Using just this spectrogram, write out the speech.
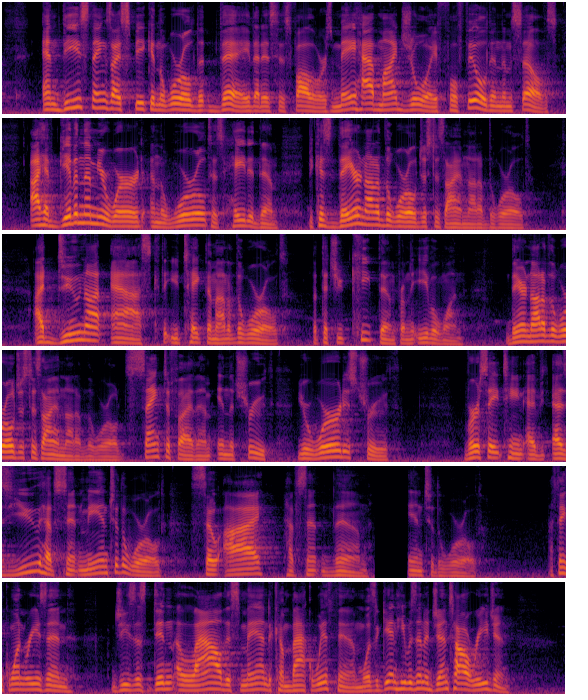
and these things I speak in the world that they, that is his followers, may have my joy fulfilled in themselves. I have given them your word, and the world has hated them, because they are not of the world, just as I am not of the world. I do not ask that you take them out of the world, but that you keep them from the evil one. They are not of the world, just as I am not of the world. Sanctify them in the truth. Your word is truth. Verse 18 As you have sent me into the world, so I have sent them into the world. I think one reason Jesus didn't allow this man to come back with him was again, he was in a Gentile region.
